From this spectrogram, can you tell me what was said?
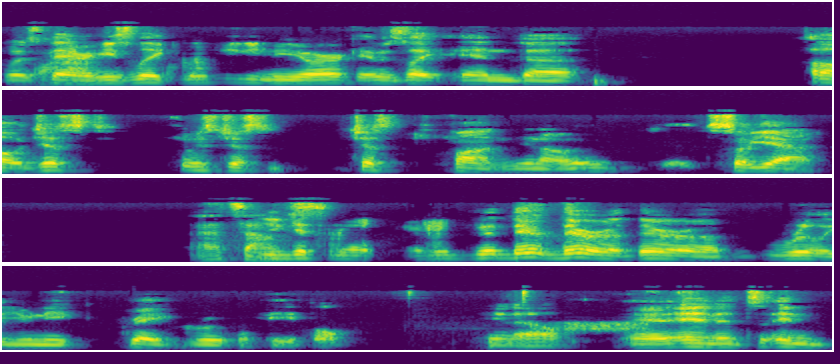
was wow. there. He's like living in New York. It was like, and uh, oh, just it was just just fun, you know. So yeah, that sounds. You get to know they're they're they're a really unique, great group of people, you know, and and it's and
